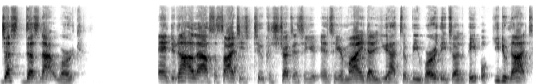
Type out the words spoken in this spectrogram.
just does not work. And do not allow society to construct into your into your mind that you have to be worthy to other people. You do not.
